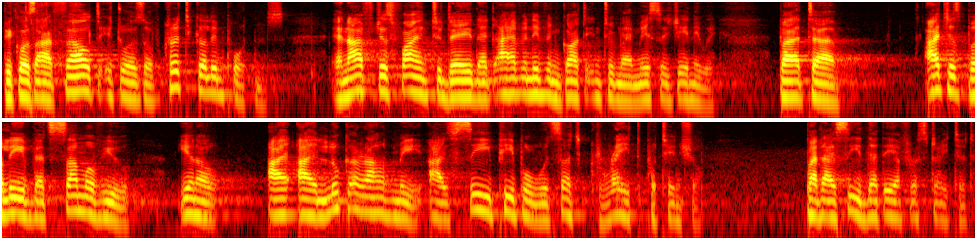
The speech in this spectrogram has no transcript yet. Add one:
because I felt it was of critical importance. And I've just found today that I haven't even got into my message anyway. But uh, I just believe that some of you, you know, I, I look around me, I see people with such great potential, but I see that they are frustrated.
